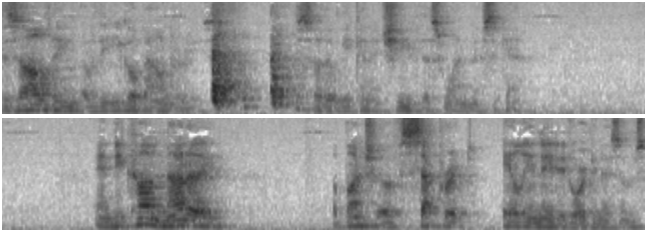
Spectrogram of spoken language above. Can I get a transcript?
dissolving of the ego boundaries so that we can achieve this oneness again. And become not a, a bunch of separate, alienated organisms,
